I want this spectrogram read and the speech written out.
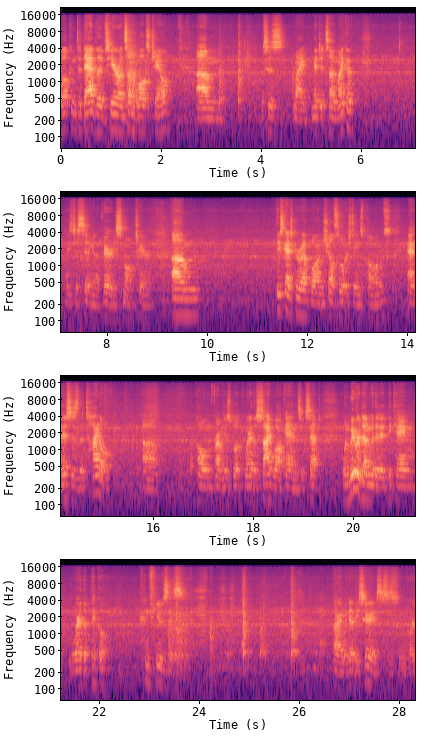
Welcome to Dad Libs here on Son of Walks channel. Um, this is my midget son Micah. He's just sitting in a very small chair. Um, these guys grew up on Shel Silverstein's poems, and this is the title uh, poem from his book, Where the Sidewalk Ends, except when we were done with it, it became Where the Pickle Confuses. Alright, we gotta be serious. This is important.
